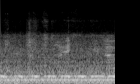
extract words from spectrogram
Recht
